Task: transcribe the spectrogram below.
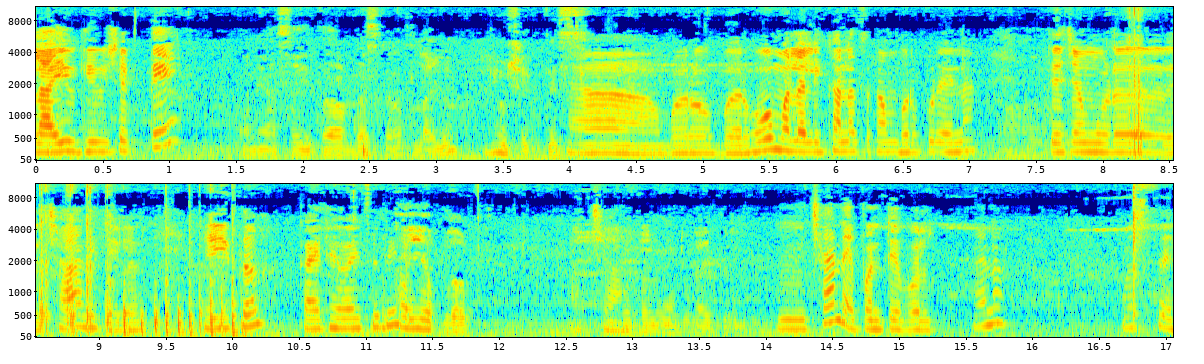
लाईव्ह घेऊ शकते आणि असं इथं अभ्यास करत लाईव्ह घेऊ शकतेस. हा बरोबर. हो मला लिखाणाचं काम भरपूर आहे ना. त्याच्यामुळं छान केलं. हे इथं काय ठेवायचं ते? काही आपलं अच्छा. मोठं काहीतरी. हम्म, छान आहे पण टेबल. है ना? मस्त आहे.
